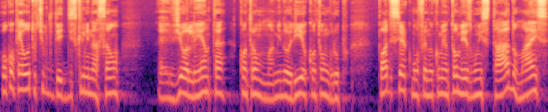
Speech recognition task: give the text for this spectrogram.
ou qualquer outro tipo de discriminação é, violenta contra uma minoria ou contra um grupo. Pode ser, como o Fernando comentou mesmo, um Estado, mas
